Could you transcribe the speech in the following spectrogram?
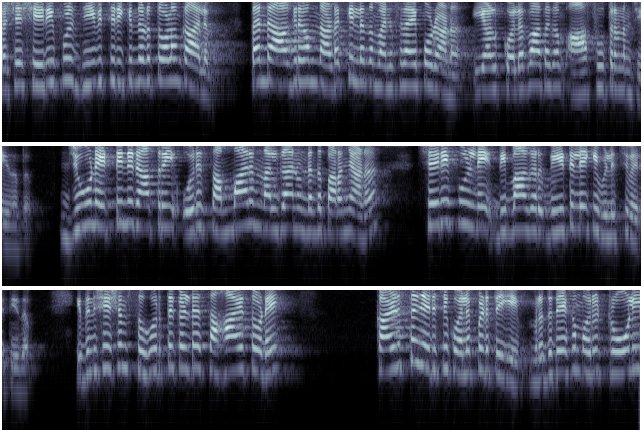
പക്ഷെ ഷെരീഫുൾ ജീവിച്ചിരിക്കുന്നിടത്തോളം കാലം തന്റെ ആഗ്രഹം നടക്കില്ലെന്ന് മനസ്സിലായപ്പോഴാണ് ഇയാൾ കൊലപാതകം ആസൂത്രണം ചെയ്തത്. ജൂൺ എട്ടിന് രാത്രി ഒരു സമ്മാനം നൽകാനുണ്ടെന്ന് പറഞ്ഞാണ് ഷെരീഫുളിനെ ദിബാഗർ വീട്ടിലേക്ക് വിളിച്ചു വരുത്തിയത്. ഇതിനുശേഷം സുഹൃത്തുക്കളുടെ സഹായത്തോടെ കഴുത്ത് ഞെരിച്ച് കൊലപ്പെടുത്തുകയും മൃതദേഹം ഒരു ട്രോളി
